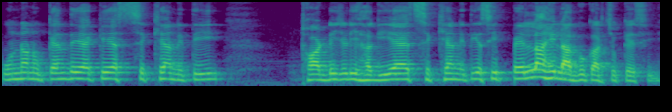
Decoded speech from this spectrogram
ਉਹਨਾਂ ਨੂੰ ਕਹਿੰਦੇ ਆ ਕਿ ਇਹ ਸਿੱਖਿਆ ਨੀਤੀ ਤੁਹਾਡੀ ਜਿਹੜੀ ਹੈਗੀ ਹੈ ਸਿੱਖਿਆ ਨੀਤੀ ਅਸੀਂ ਪਹਿਲਾਂ ਹੀ ਲਾਗੂ ਕਰ ਚੁੱਕੇ ਸੀ।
